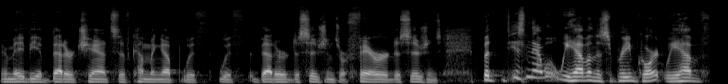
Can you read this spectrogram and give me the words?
there may be a better chance of coming up with with better decisions or fairer decisions. But isn't that what we have on the Supreme Court? We have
